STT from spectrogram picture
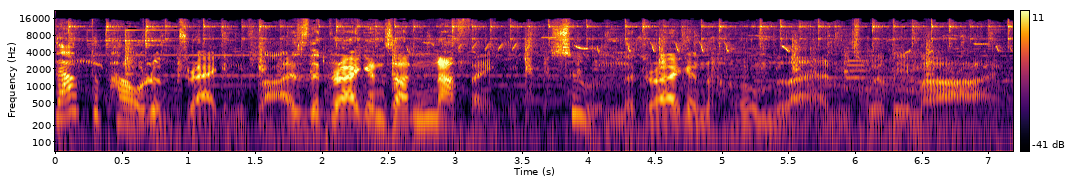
without the power of dragonflies, the dragons are nothing. Soon the dragon homelands will be mine.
